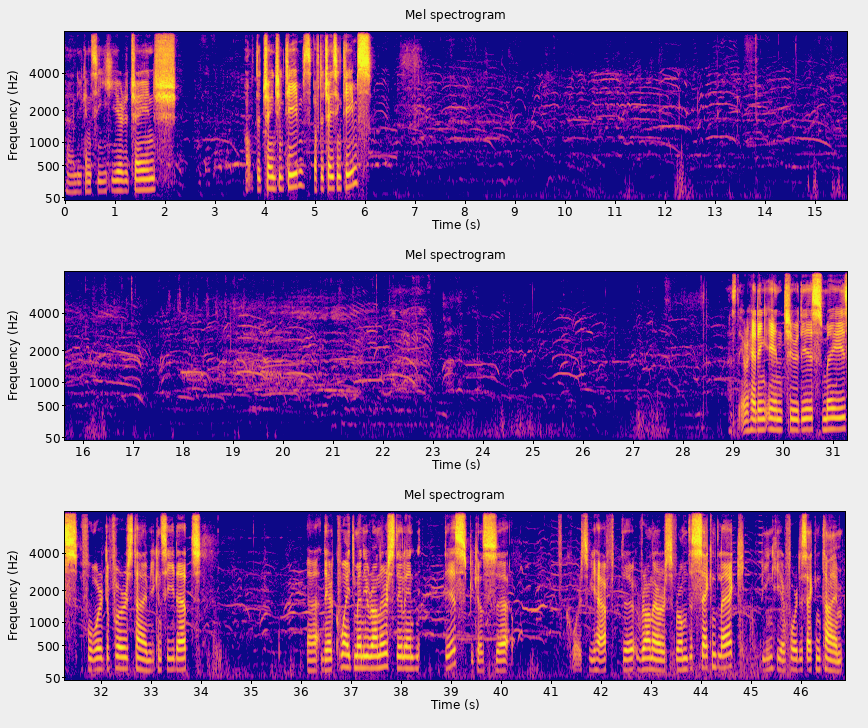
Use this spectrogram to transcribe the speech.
And you can see here the change of the changing teams, of the chasing teams. They're heading into this maze for the first time, you can see that uh, there are quite many runners still in this because, uh, of course, we have the runners from the second leg being here for the second time.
